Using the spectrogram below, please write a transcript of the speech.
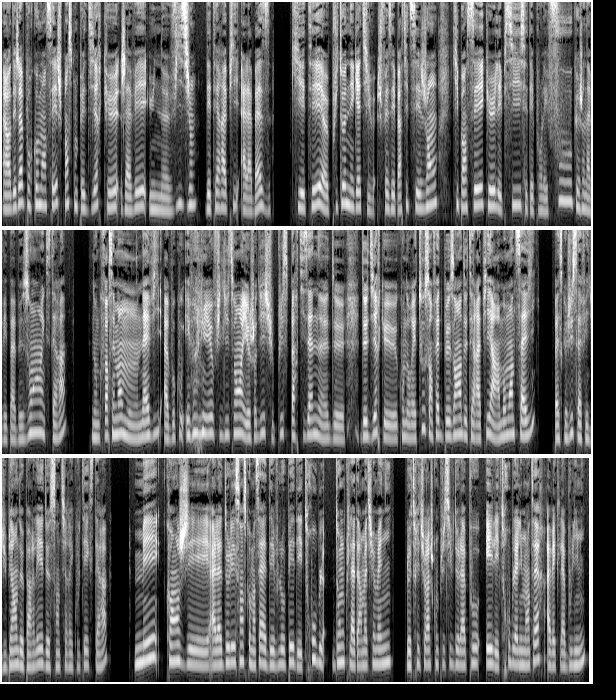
Alors déjà pour commencer, je pense qu'on peut dire que j'avais une vision des thérapies à la base qui était euh, plutôt négative. Je faisais partie de ces gens qui pensaient que les psys c'était pour les fous, que j'en avais pas besoin, etc. Donc forcément, mon avis a beaucoup évolué au fil du temps et aujourd'hui, je suis plus partisane de, de dire que qu'on aurait tous en fait besoin de thérapie à un moment de sa vie parce que juste ça fait du bien de parler, de se sentir écouté, etc. Mais quand j'ai, à l'adolescence, commencé à développer des troubles, donc la dermatillomanie, le triturage compulsif de la peau et les troubles alimentaires avec la boulimie,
